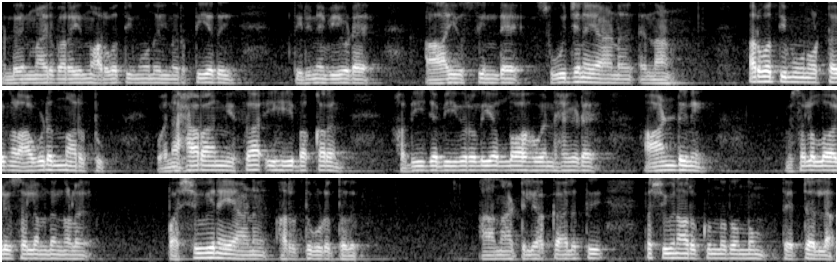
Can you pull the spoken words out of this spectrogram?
പണ്ഡിതന്മാർ പറയുന്നു അറുപത്തി മൂന്നിൽ നിർത്തിയത് തിരുനബിയുടെ ആയുസ്സിന്റെ സൂചനയാണ് എന്നാണ്. അറുപത്തിമൂന്ന് ഒട്ടകങ്ങൾ അവിടെ നിന്ന് അറുത്തു. വനഹറാൻ നിസാ ഇഹി ബക്കറൻ ഖദീജ ബീബർ അലി അള്ളാഹു അൻഹയുടെ ആണ്ടിന് മുസലല്ലാ അലൈഹി വല്ലം തങ്ങൾ പശുവിനെയാണ് അറുത്തു കൊടുത്തത്. ആ നാട്ടിൽ അക്കാലത്ത് പശുവിനെ അറുക്കുന്നതൊന്നും തെറ്റല്ല.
